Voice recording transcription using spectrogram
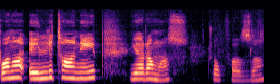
Bana 50 tane ip yaramaz. Çok fazla.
